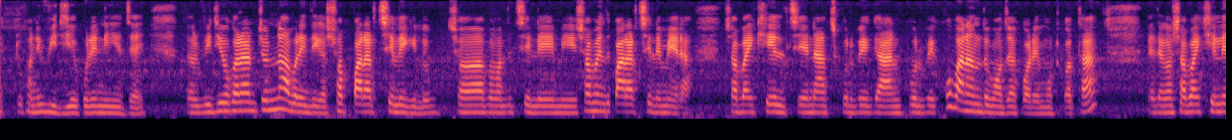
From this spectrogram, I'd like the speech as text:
একটুখানি ভিডিও করে নিয়ে যাই। তারপর ভিডিও করার জন্য আবার এইদিকে সব পাড়ার ছেলেগুলো, সব আমাদের ছেলে মেয়ে, সব আমাদের পাড়ার ছেলে মেয়েরা সবাই খেলছে, নাচ করবে, গান করবে, খুব আনন্দ মজা করে মোট কথা। দেখো সবাই খেলে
